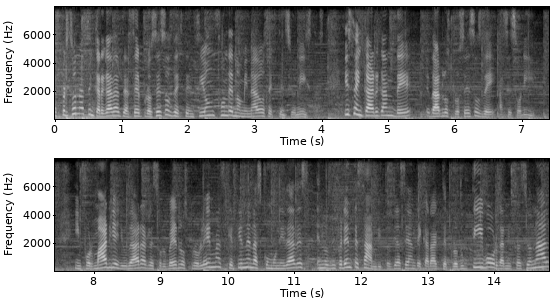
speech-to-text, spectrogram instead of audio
Las personas encargadas de hacer procesos de extensión son denominados extensionistas y se encargan de dar los procesos de asesoría, informar y ayudar a resolver los problemas que tienen las comunidades en los diferentes ámbitos, ya sean de carácter productivo, organizacional,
